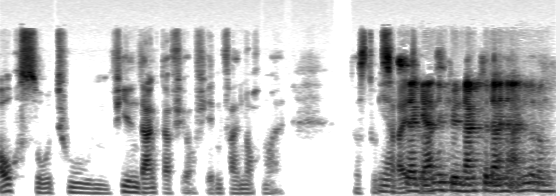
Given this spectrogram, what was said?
auch so tun. Vielen Dank dafür auf jeden Fall nochmal, dass du ja, Zeit sehr hast. gerne. Vielen Dank für deine Einladung.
